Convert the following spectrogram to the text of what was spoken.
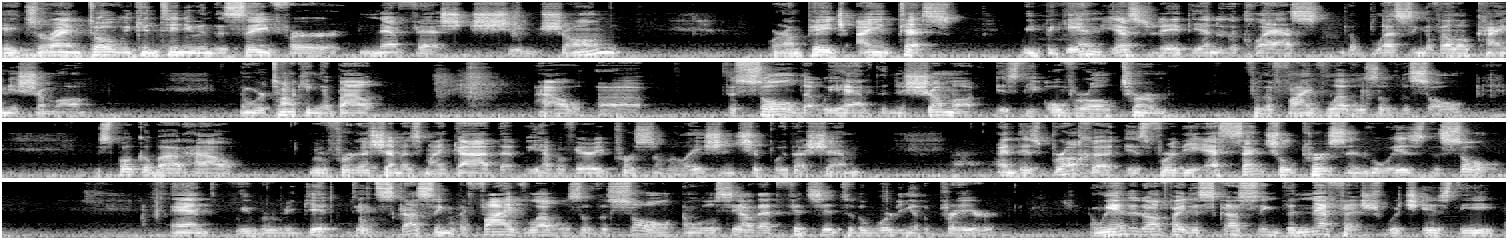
Okay, Tzarayim Tov, we continue in the Sefer Nefesh Shimshon. We're on page Ayin Tes. We began yesterday at the end of the class, the blessing of Elokai Neshama, and we're talking about how uh, the soul that we have, the Neshama, is the overall term for the five levels of the soul. We spoke about how we refer to Hashem as my God, that we have a very personal relationship with Hashem and this bracha is for the essential person who is the soul. And we were discussing the five levels of the soul, and we'll see how that fits into the wording of the prayer. And we ended off by discussing the nefesh, which is the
